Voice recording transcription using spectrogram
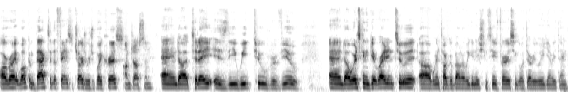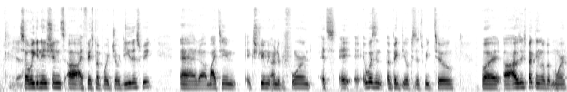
All right, welcome back to the Fantasy Charger with your boy Chris. I'm Justin. And uh, today is the week two review. And uh, we're just going to get right into it. Uh, we're going to talk about our League of Nations team first and go through every league and everything. Yeah. So, League of Nations, uh, I faced my boy Joe D this week. And uh, my team extremely underperformed. It's It, it wasn't a big deal because it's week two. But uh, I was expecting a little bit more.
